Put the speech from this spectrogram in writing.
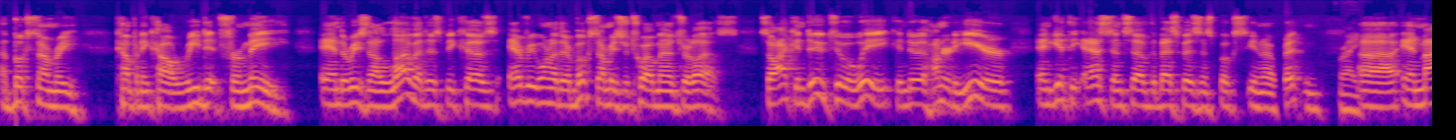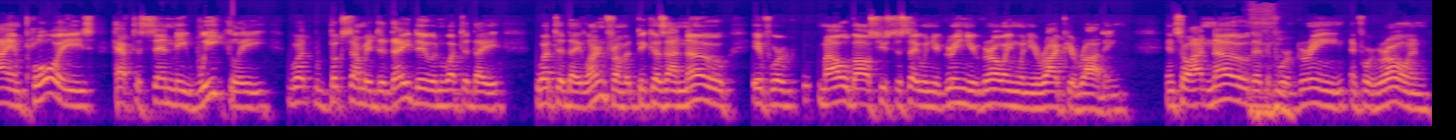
a book summary company called Read It For Me. And the reason I love it is because every one of their book summaries are 12 minutes or less. So I can do two a week and do a 100 a year and get the essence of the best business books, you know, written. Right. Uh, and my employees have to send me weekly what book summary did they do and what did they what did they learn from it? Because I know if we're my old boss used to say, when you're green, you're growing. When you're ripe, you're rotting. And so I know that if we're green, if we're growing,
